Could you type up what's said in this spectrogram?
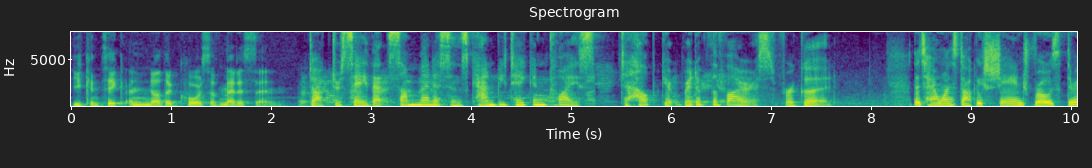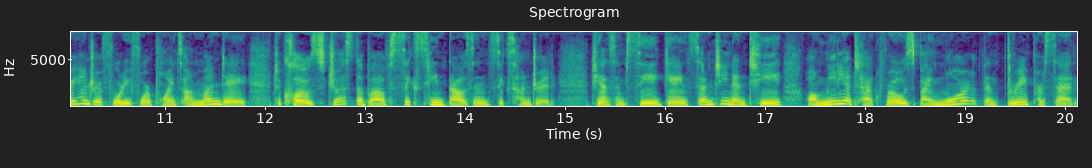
you can take another course of medicine. Doctors say that some medicines can be taken twice to help get rid of the virus for good. The Taiwan Stock Exchange rose 344 points on Monday to close just above 16,600. TSMC gained 17 NT, while MediaTek rose by more than 3%.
